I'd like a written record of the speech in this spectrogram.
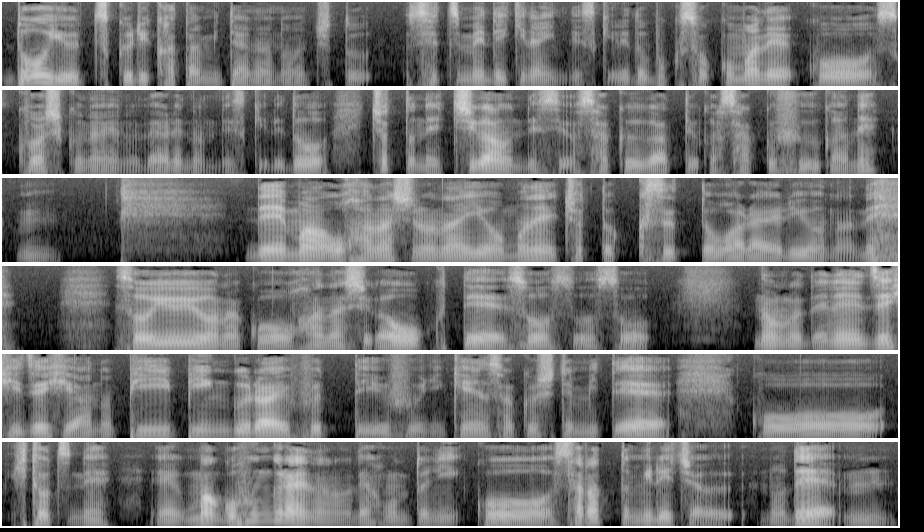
どういう作り方みたいなのはちょっと説明できないんですけれど、僕そこまでこう、詳しくないのであれなんですけれど、ちょっとね、違うんですよ。作画っていうか作風がね。うん。で、まあ、お話の内容もね、ちょっとクスッと笑えるようなね、そういうようなこう、お話が多くて、そうそうそう。なのでね、ぜひぜひあの、ピーピングライフっていう風に検索してみて、こう、一つね、えー、まあ5分ぐらいなので本当にこう、さらっと見れちゃうので、うん。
